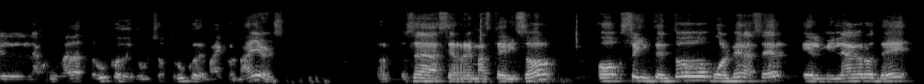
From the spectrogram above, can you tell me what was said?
el- la jugada truco de Dulce Truco de Michael Myers. O sea, se remasterizó o se intentó volver a hacer el milagro de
